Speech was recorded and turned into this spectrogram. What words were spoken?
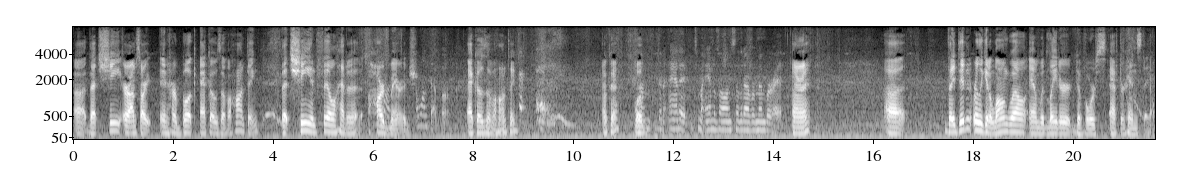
uh, that she, or I'm sorry, in her book Echoes of a Haunting, that she and Phil had a hard marriage. I want that book. Echoes of a Haunting? Okay. Well, I'm gonna add it to my Amazon so that I remember it. All right. Uh, they didn't really get along well and would later divorce after Hinsdale.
